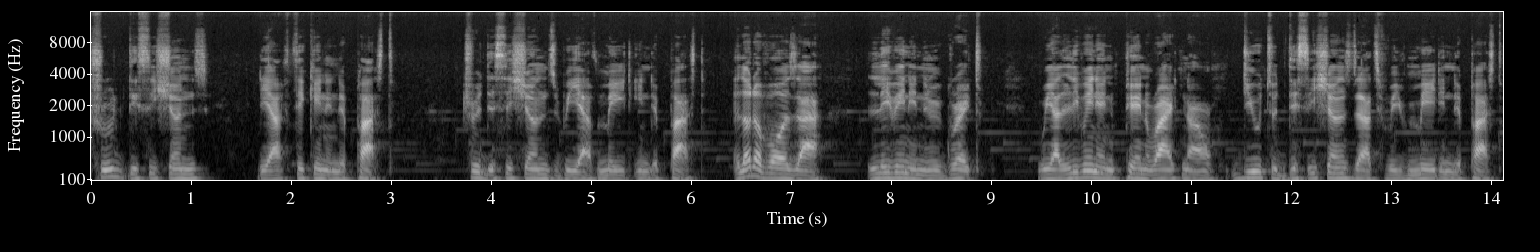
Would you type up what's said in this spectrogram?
through decisions they have taken in the past. Through decisions we have made in the past. A lot of us are living in regret we are living in pain right now due to decisions that we've made in the past.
